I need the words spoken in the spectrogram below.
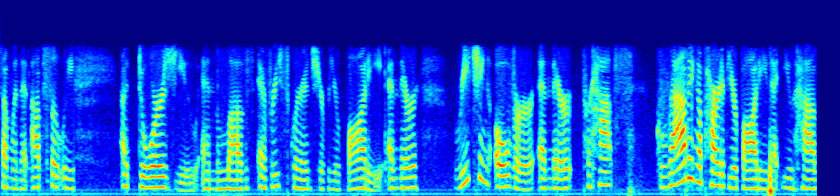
someone that absolutely adores you and loves every square inch of your body and they're reaching over and they're perhaps grabbing a part of your body that you have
